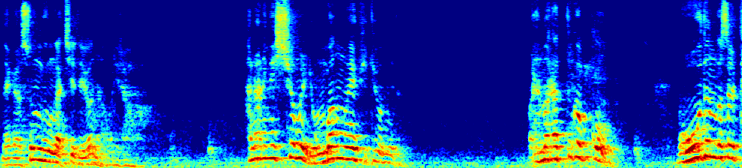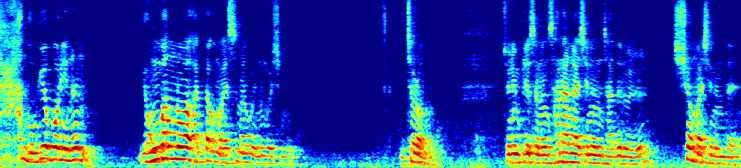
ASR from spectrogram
내가 순금같이 되어 나오리라. 하나님의 시험을 용광로에 비교합니다. 얼마나 뜨겁고 모든 것을 다 녹여버리는 용광로와 같다고 말씀하고 있는 것입니다. 이처럼 주님께서는 사랑하시는 자들을 시험하시는데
